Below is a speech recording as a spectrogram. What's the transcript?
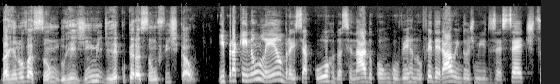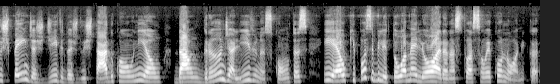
da renovação do regime de recuperação fiscal. E para quem não lembra, esse acordo assinado com o governo federal em 2017 suspende as dívidas do Estado com a União, dá um grande alívio nas contas e é o que possibilitou a melhora na situação econômica.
